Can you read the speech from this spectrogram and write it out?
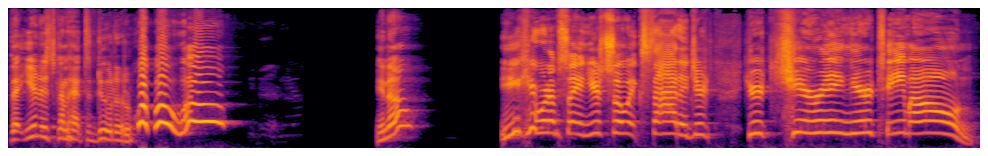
that you're just gonna have to do a little whoo whoo whoo. You know? You hear what I'm saying? You're so excited. You're you're cheering your team on.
